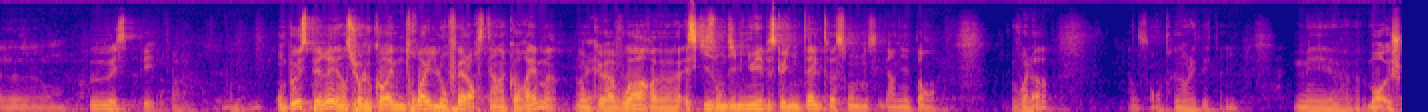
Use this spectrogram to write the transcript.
Euh, on peut espérer. enfin, On peut espérer, hein, sur le Core M3 ils l'ont fait, alors c'était un Core M, donc Ouais. à voir, est-ce qu'ils ont diminué, parce que Intel de toute façon dans ces derniers temps, voilà, hein, sans rentrer dans les détails, mais bon, je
